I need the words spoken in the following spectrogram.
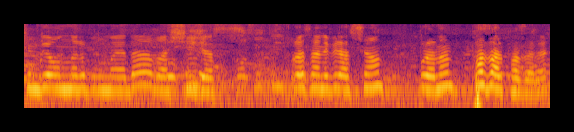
Şimdi onları bulmaya da başlayacağız. Burası hani biraz şu an buranın pazar pazarı.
